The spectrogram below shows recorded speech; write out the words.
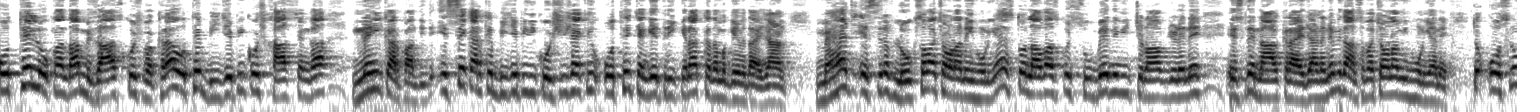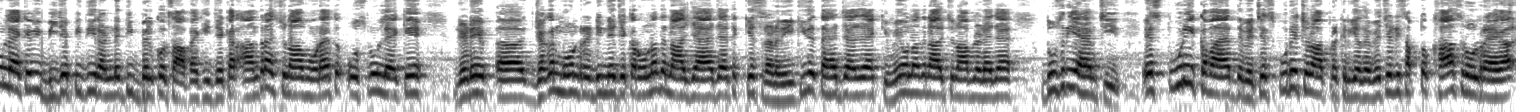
ਉੱਥੇ ਲੋਕਾਂ ਦਾ ਮਿਜ਼ਾਜ ਕੁਝ ਵੱਖਰਾ, ਉੱਥੇ ਬੀਜੇਪੀ ਕੁਝ ਖਾਸ ਚੰਗਾ ਨਹੀਂ ਕਰ ਪਾਉਂਦੀ। ਤੇ ਇਸੇ ਕਰਕੇ ਬੀਜੇਪੀ ਦੀ ਕੋਸ਼ਿਸ਼ ਹੈ ਕਿ ਉੱਥੇ ਚੰਗੇ ਤਰੀਕੇ ਨਾਲ ਕਦਮ ਅੱਗੇ ਵਧਾਏ ਜਾਣ। ਮਹਿਜ ਇਹ ਸਿਰਫ ਲੋਕ ਸਭਾ ਚੋਣਾਂ ਨਹੀਂ ਹੋਣੀਆਂ, ਇਸ ਤੋਂ ਇਲਾਵਾ ਕੁਝ ਸੂਬੇ ਦੇ ਵੀ ਚੁਣਾਵ ਜਿਹੜੇ ਨੇ, ਇਸ ਦੇ ਨਾਲ ਕਰਾਏ ਜਾਣੇ ਨੇ, ਵਿਧਾਨ ਸਭਾ ਚੋਣਾਂ ਵੀ ਹੋਣੀਆਂ ਨੇ। ਤੇ ਉਸ ਨੂੰ ਲੈ ਕੇ ਵੀ ਬੀਜੇਪੀ ਦੀ ਰਣਨੀਤੀ ਬਿਲਕੁਲ ਸਾਫ਼ ਹੈ ਕਿ ਜੇਕਰ ਆਂਧਰਾ 'ਚ ਚੁਣਾਵ ਹੋਣਾ ਹੈ, ਤਾਂ ਉਸ ਨੂੰ ਲੈ ਕੇ ਜਿਹੜੇ ਜਗਨ ਮੋਹਨ ਰੈਡੀ ਨੇ ਜੇਕਰ ਉਹਨਾਂ ਦੇ ਨਾਲ ਜਾਇਆ ਜਾਏ, ਤੇ ਕਿਸ ਰਣਨੀਤੀ ਦੇ ਤਹਿਤ ਜਾਇਆ ਜਾਏ, ਕਿਵੇਂ ਉਹਨਾਂ ਦੇ ਨਾਲ ਚੁਣਾਵ ਲੜਿਆ ਜਾਏ। ਦੂਸਰੀ ਅਹਿਮ ਚੀਜ਼, ਇਸ ਪੂਰੀ ਕਵਾਇਦ ਦੇ ਵਿੱਚ, ਇਸ ਪੂਰੇ ਚੁਣਾਵ ਪ੍ਰਕਿਰਿਆ ਦੇ ਵਿੱਚ ਜਿਹੜੀ ਸਭ ਤੋਂ ਖਾਸ ਰੋਲ ਰਹੇਗਾ।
